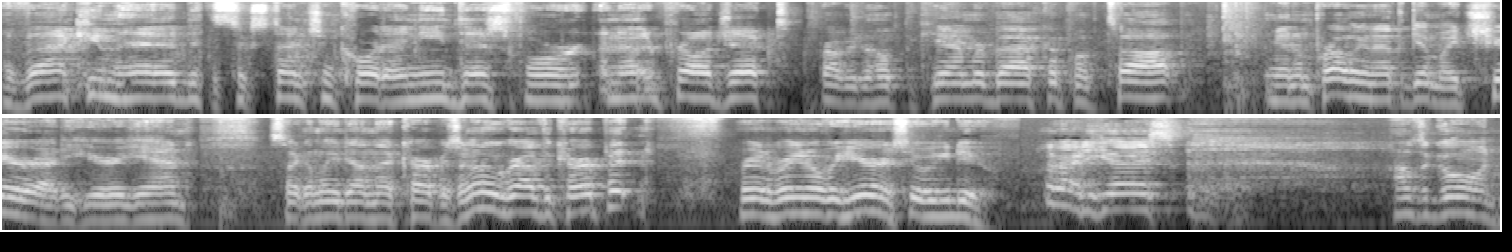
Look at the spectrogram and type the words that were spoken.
a vacuum head, this extension cord. I need this for another project, probably to hook the camera back up up top. And I'm probably gonna have to get my chair out of here again so I can lay down that carpet. So I'm gonna go grab the carpet. We're gonna bring it over here and see what we can do. Alrighty guys, how's it going?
